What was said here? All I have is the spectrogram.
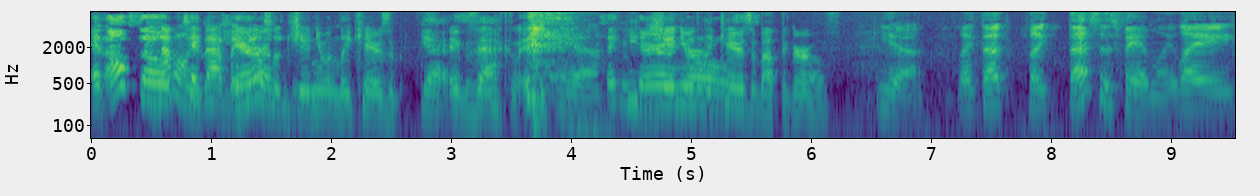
Everything. And also, Not only that, but he also genuinely cares. About, yes, exactly. Yeah. he genuinely cares about the girls. Yeah. Like that like that's his family. Like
